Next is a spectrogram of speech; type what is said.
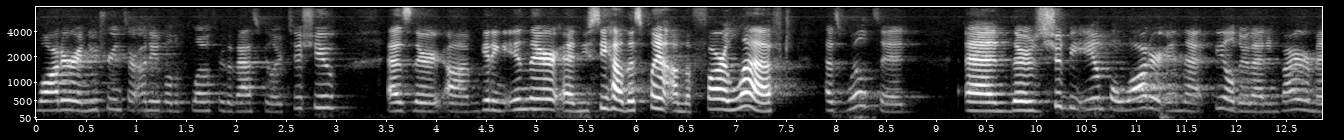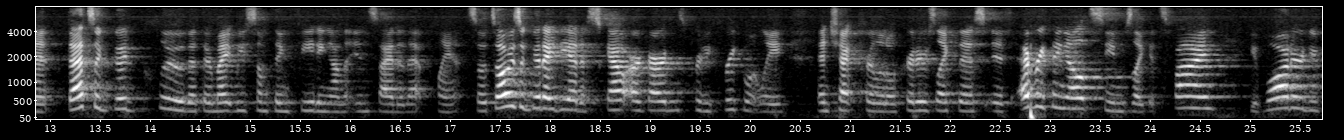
water and nutrients are unable to flow through the vascular tissue as they're um, getting in there. And you see how this plant on the far left has wilted and there should be ample water in that field or that environment. That's a good clue that there might be something feeding on the inside of that plant. So it's always a good idea to scout our gardens pretty frequently and check for little critters like this. If everything else seems like it's fine, you've watered, you've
